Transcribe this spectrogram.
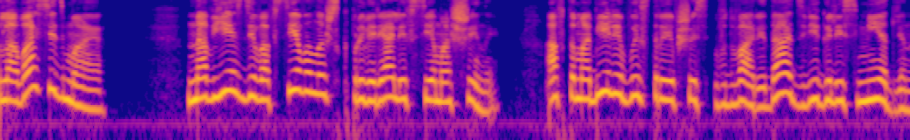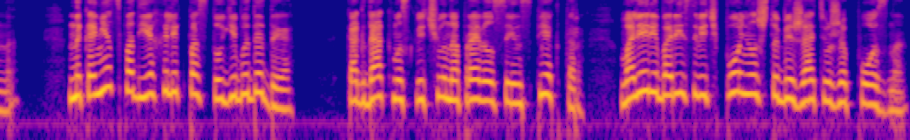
Глава 7. На въезде во Всеволожск проверяли все машины. Автомобили, выстроившись в два ряда, двигались медленно. Наконец подъехали к посту ГИБДД. Когда к москвичу направился инспектор, Валерий Борисович понял, что бежать уже поздно.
